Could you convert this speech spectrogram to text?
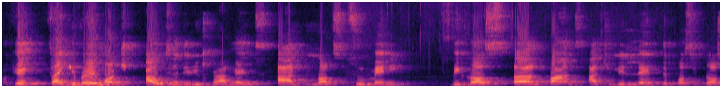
Okay, thank you very much. I would say the requirements are not too many because um, banks actually lend depositors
